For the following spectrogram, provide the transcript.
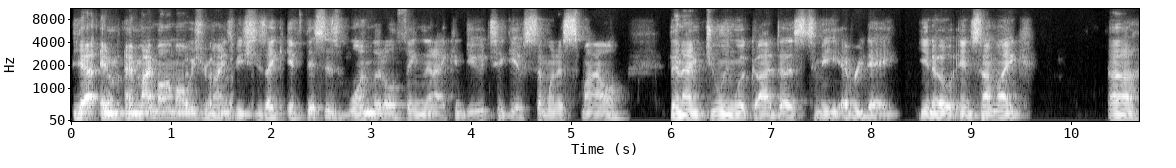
Yeah, and, and my mom always reminds me, she's like, if this is one little thing that I can do to give someone a smile, then I'm doing what God does to me every day, you know? And so I'm like, uh,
